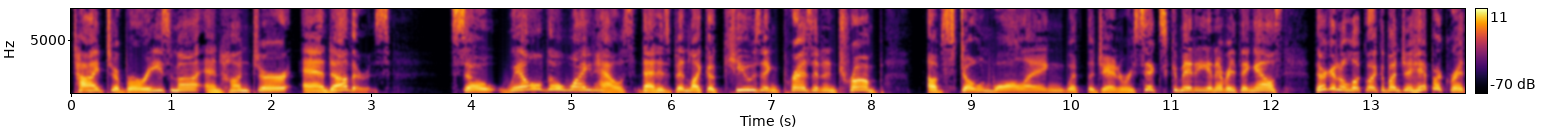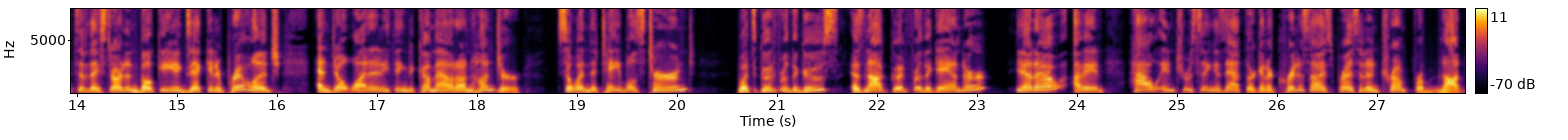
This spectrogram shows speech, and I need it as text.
tied to Burisma and Hunter and others. So, will the White House, that has been like accusing President Trump of stonewalling with the January 6th committee and everything else, they're going to look like a bunch of hypocrites if they start invoking executive privilege and don't want anything to come out on Hunter. So, when the tables turned, what's good for the goose is not good for the gander. You know, I mean, how interesting is that? They're going to criticize President Trump for not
